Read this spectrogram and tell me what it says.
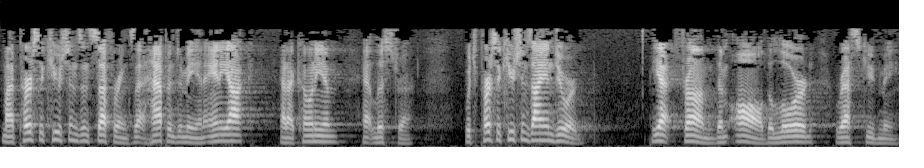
my persecutions and sufferings that happened to me in Antioch, at Iconium, at Lystra, which persecutions I endured. Yet from them all the Lord rescued me.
